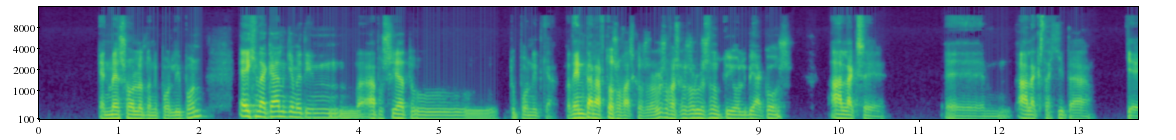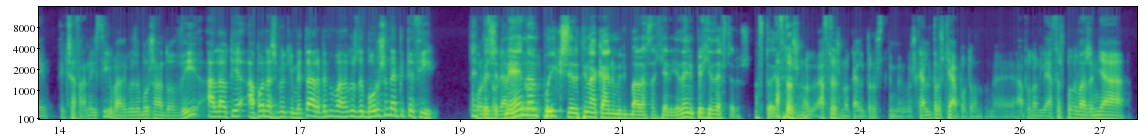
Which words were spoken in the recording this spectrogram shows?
εν μέσω όλων των υπολείπων έχει να κάνει και με την απουσία του, του Πονίτικα. Δεν ήταν αυτός ο βασικός ρόλος. Ο βασικός ρόλος είναι ότι ο Ολυμπιακός άλλαξε, ε, άλλαξε ταχύτητα και εξαφανίστηκε. Ο Παναθηναϊκός δεν μπορούσε να το δει, αλλά ότι από ένα σημείο και μετά, ρε παιδί μου, ο Παναθηναϊκός δεν μπορούσε να επιτεθεί. Χωρίς Έπαιζε τον με καλύτερο- έναν που ήξερε τι να κάνει με την μπάλα στα χέρια. Δεν υπήρχε δεύτερος. Αυτό είναι. Αυτός είναι, ο- αυτός είναι ο καλύτερος του δημιουργός. Καλύτερος και από τον, ε, από τον Λί. Αυτός που έβαζε μια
